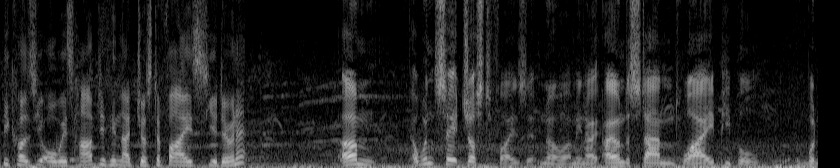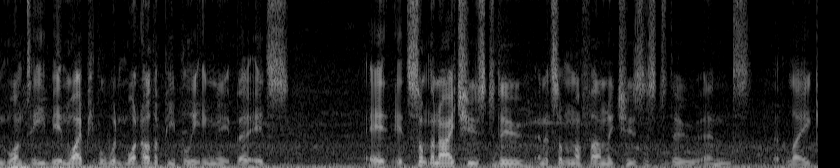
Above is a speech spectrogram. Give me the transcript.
because you always have, do you think that justifies you doing it? Um, I wouldn't say it justifies it. No, I mean I, I understand why people wouldn't want to eat meat and why people wouldn't want other people eating meat, but it's it, it's something I choose to do and it's something my family chooses to do, and like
